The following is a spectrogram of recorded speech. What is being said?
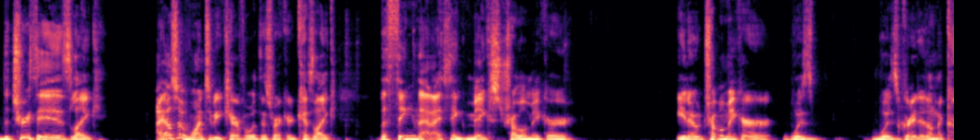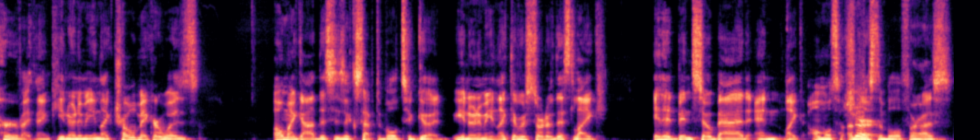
the truth is like I also want to be careful with this record cuz like the thing that I think makes Troublemaker you know, Troublemaker was was graded on the curve, I think. You know what I mean? Like Troublemaker was oh my god, this is acceptable to good. You know what I mean? Like there was sort of this like it had been so bad and like almost Sure. unlistenable for us.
